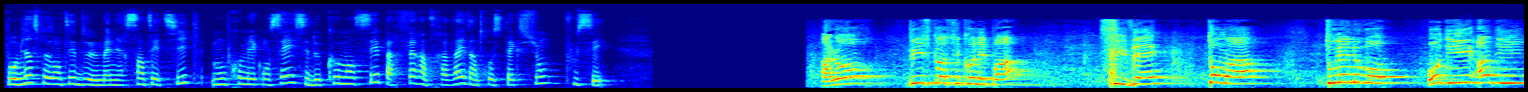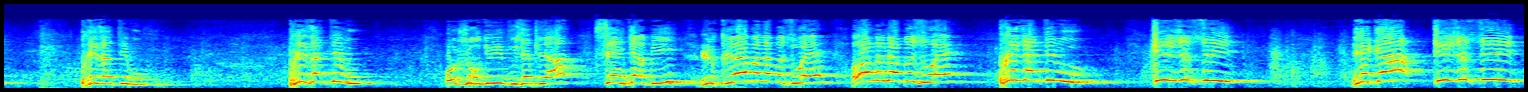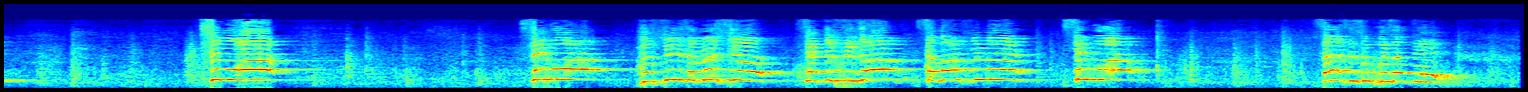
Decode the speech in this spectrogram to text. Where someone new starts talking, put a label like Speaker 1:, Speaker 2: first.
Speaker 1: Pour bien se présenter de manière synthétique, mon premier conseil, c'est de commencer par faire un travail d'introspection poussé.
Speaker 2: Alors, puisqu'on ne se connaît pas, Sylvain, Thomas, tous les nouveaux, Audi, Andy, présentez-vous. Présentez-vous. Aujourd'hui, vous êtes là, c'est un derby, le club en a besoin, on en a besoin. Présentez-vous. Qui je suis Les gars, c'est moi! C'est moi! Je suis un monsieur! Cette figure, ça va fumer C'est moi! Ça, c'est se présenter.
